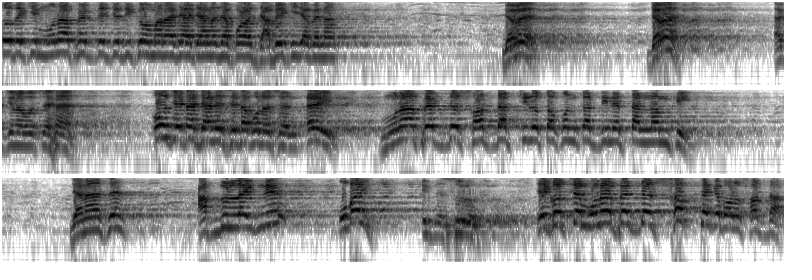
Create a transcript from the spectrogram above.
তো দেখি মুনাফেকদের যদি কেউ মারা যায়, জানাজা পড়া যাবে কি যাবে না? যাবে? যাবে? একজনে বলছে হ্যাঁ। ও যেটা জানে সেটা বলেছেন। এই, মুনাফেকদের সর্দার ছিল তখনকার দিনের, তার নাম কি? জানা আছে? আব্দুল্লাহ ইবনে ওবাই ইবনে সুলুল এ হচ্ছে মুনাফেকদের সব থেকে বড় সর্দার।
